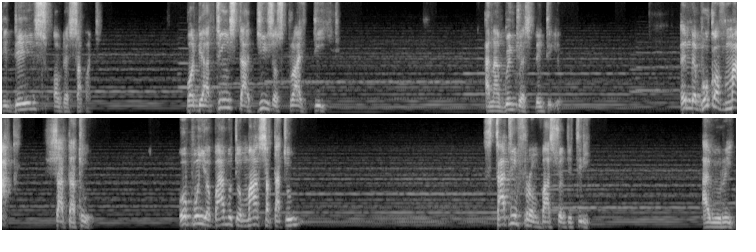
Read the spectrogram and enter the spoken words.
the days of the Sabbath. But there are things that Jesus Christ did. And I'm going to explain to you in the book of Mark, chapter 2. Open your Bible to Mark chapter 2, starting from verse 23. I will read.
